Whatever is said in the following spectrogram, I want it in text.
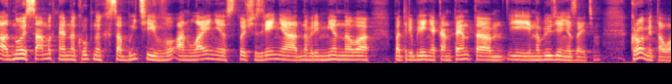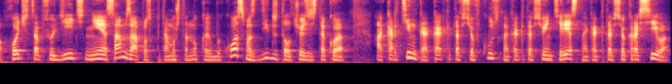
одно из самых, наверное, крупных событий в онлайне с точки зрения одновременного потребления контента и наблюдения за этим. Кроме того, хочется обсудить не сам запуск, потому что, ну, как бы космос, digital, что здесь такое, а картинка, как это все вкусно, как это все интересно, как это все красиво.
